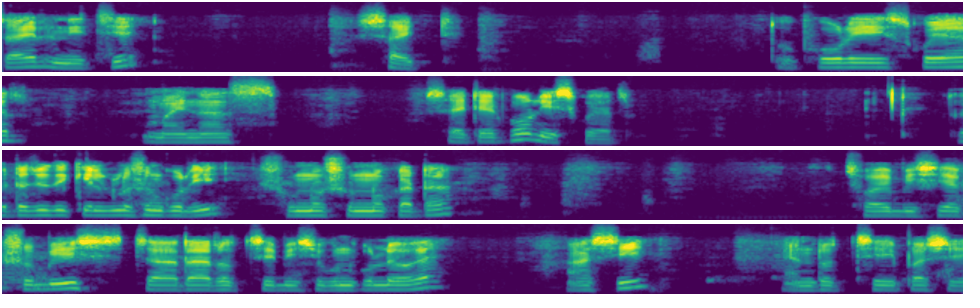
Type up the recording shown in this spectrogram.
চার নিচে ষাট। তো ফোর এ স্কোয়ার মাইনাস ষাটের পর স্কোয়ার তো এটা যদি ক্যালকুলেশন করি, শূন্য শূন্য কাটা, ছয় বিশে একশো বিশ, চার আর হচ্ছে বিশে গুণ করলে হয় আশি। অ্যান্ড হচ্ছে এই পাশে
